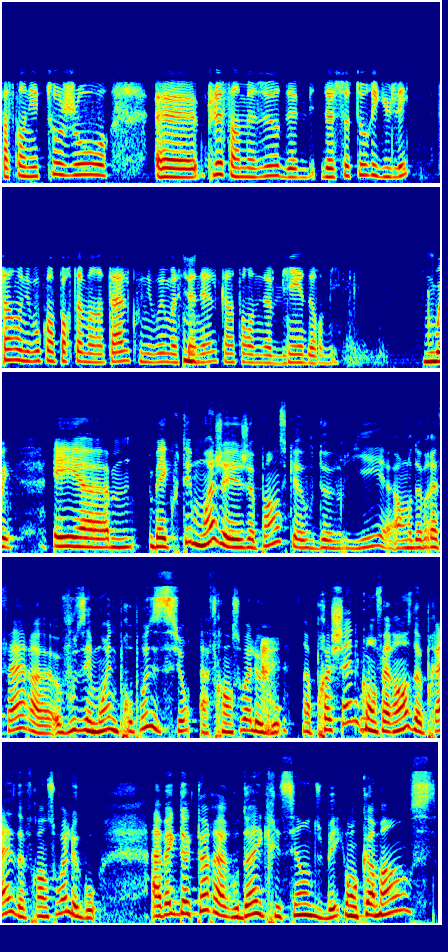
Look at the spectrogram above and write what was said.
parce qu'on est toujours euh, plus en mesure de, de s'autoréguler tant au niveau comportemental qu'au niveau émotionnel quand on a bien dormi. Oui. Et euh, ben écoutez, moi je, je pense que vous devriez, euh, on devrait faire euh, vous et moi une proposition à François Legault, la prochaine conférence de presse de François Legault, avec Dr Arruda et Christian Dubé. On commence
